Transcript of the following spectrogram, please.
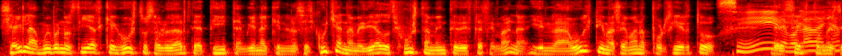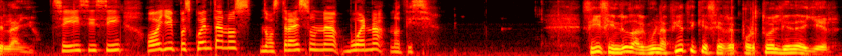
Sheila, muy buenos días, qué gusto saludarte a ti y también a quienes nos escuchan a mediados justamente de esta semana y en la última semana, por cierto, sí, del de sexto mes ya. del año. Sí, sí, sí. Oye, pues cuéntanos, nos traes una buena noticia. Sí, sin duda alguna. Fíjate que se reportó el día de ayer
